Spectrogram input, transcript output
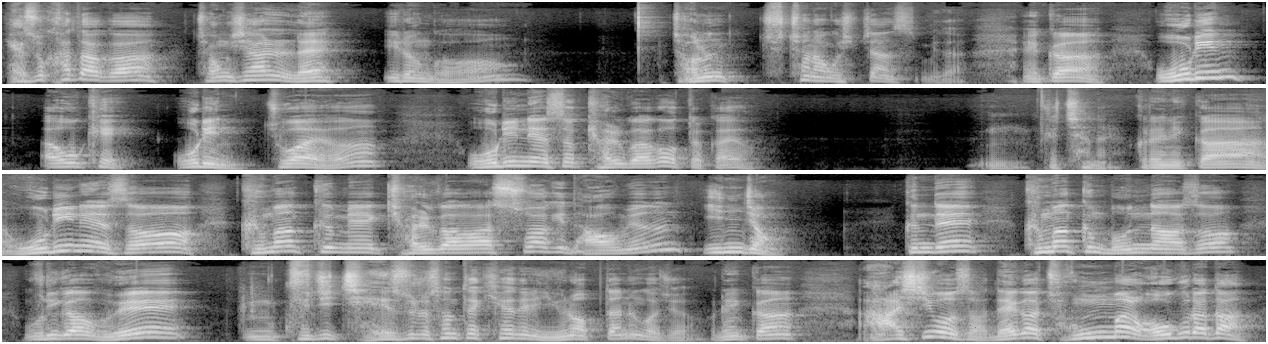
계속 하다가 정시할래. 이런 거. 저는 추천하고 싶지 않습니다. 그러니까 올인? 아, 오케이. 올인. 좋아요. 올인해서 결과가 어떨까요? 음, 그렇잖아요. 그러니까 올인해서 그만큼의 결과와 수학이 나오면 인정. 근데 그만큼 못 나와서 우리가 왜 음, 굳이 재수를 선택해야 될 이유는 없다는 거죠. 그러니까 아쉬워서 내가 정말 억울하다.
